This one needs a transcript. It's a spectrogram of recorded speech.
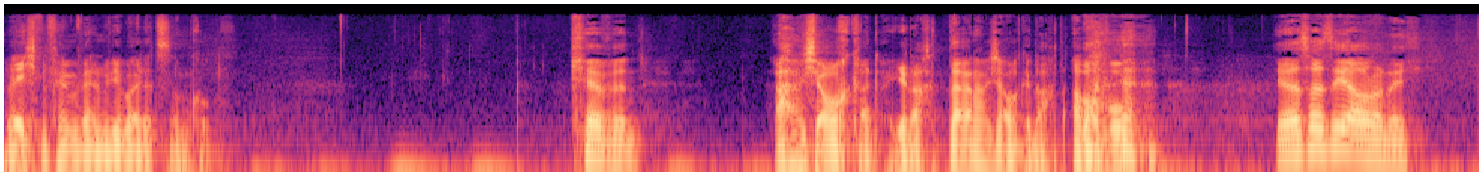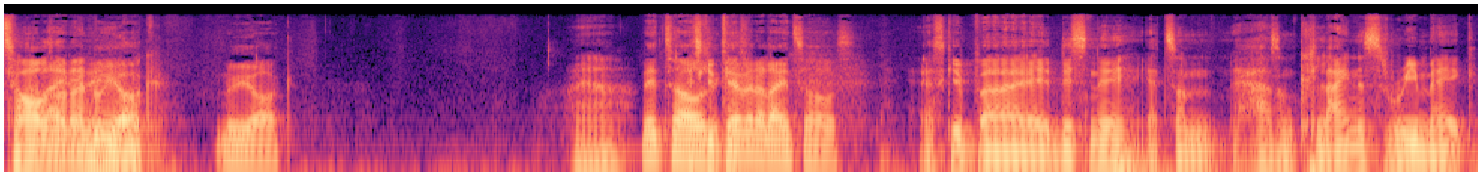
Welchen Film werden wir beide zusammen gucken? Kevin. Habe ich ja auch gerade gedacht. Daran habe ich auch gedacht. Aber wo? ja, das weiß ich auch noch nicht. Zu Hause allein oder in New York? York? New York. Ja. Nee, zu Hause. Kevin ja, allein zu Hause. Es gibt bei Disney jetzt so ein, ja, so ein kleines Remake.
